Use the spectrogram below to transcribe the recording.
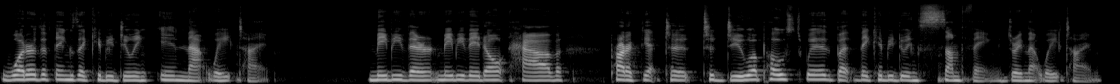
what are the things they could be doing in that wait time? maybe they're maybe they don't have product yet to to do a post with but they could be doing something during that wait time.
